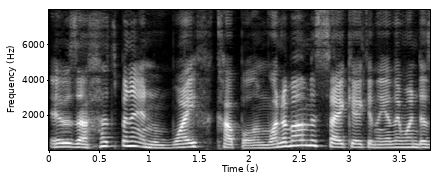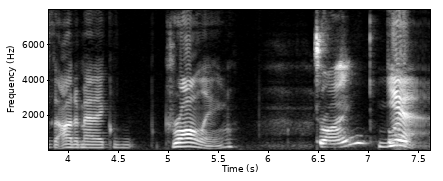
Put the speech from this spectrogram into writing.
it was a husband and wife couple, and one of them is psychic, and the other one does the automatic drawing. drawing. Yeah.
